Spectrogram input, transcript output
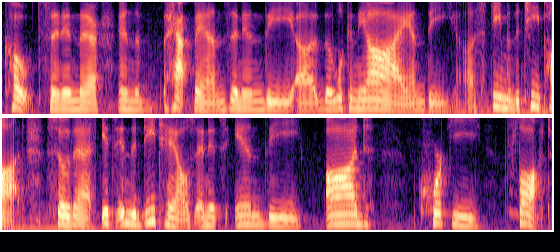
coats and in the in the hat bands and in the uh, the look in the eye and the uh, steam of the teapot so that it's in the details and it's in the odd quirky thought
